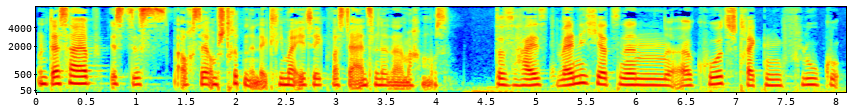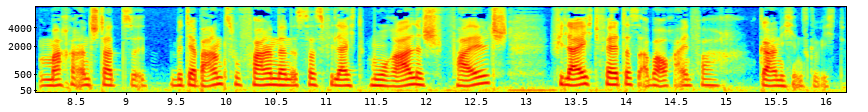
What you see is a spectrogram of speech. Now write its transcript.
Und deshalb ist es auch sehr umstritten in der Klimaethik, was der Einzelne dann machen muss. Das heißt, wenn ich jetzt einen äh, Kurzstreckenflug mache, anstatt mit der Bahn zu fahren, dann ist das vielleicht moralisch falsch. Vielleicht fällt das aber auch einfach gar nicht ins Gewicht.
